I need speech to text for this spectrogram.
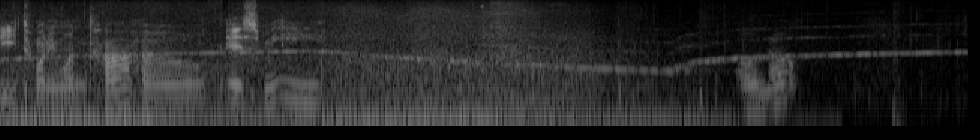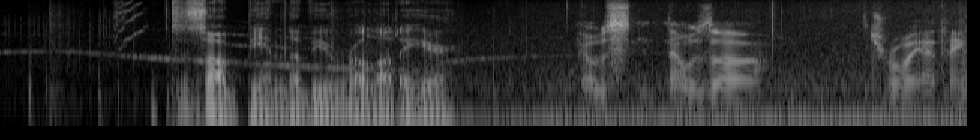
D21 Tahoe. It's me. Oh no. Just saw a BMW roll out of here. That was that was uh Troy, I think.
